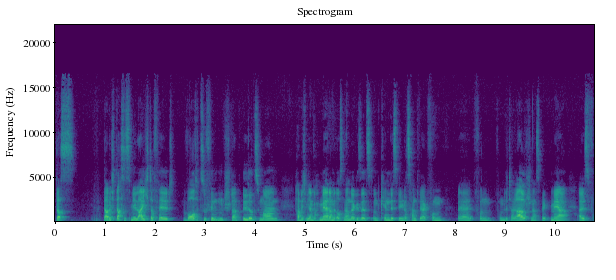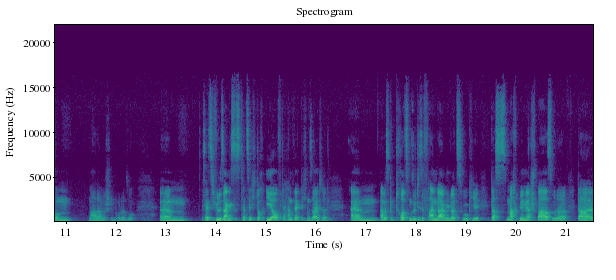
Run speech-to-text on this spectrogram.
dass dadurch, dass es mir leichter fällt, Worte zu finden, statt Bilder zu malen, habe ich mich einfach mehr damit auseinandergesetzt und kenne deswegen das Handwerk vom, äh, von, vom literarischen Aspekt mehr als vom malerischen oder so. Ähm, das heißt, ich würde sagen, es ist tatsächlich doch eher auf der handwerklichen Seite. Ähm, aber es gibt trotzdem so diese Veranlagung dazu, okay, das macht mir mehr Spaß oder da,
